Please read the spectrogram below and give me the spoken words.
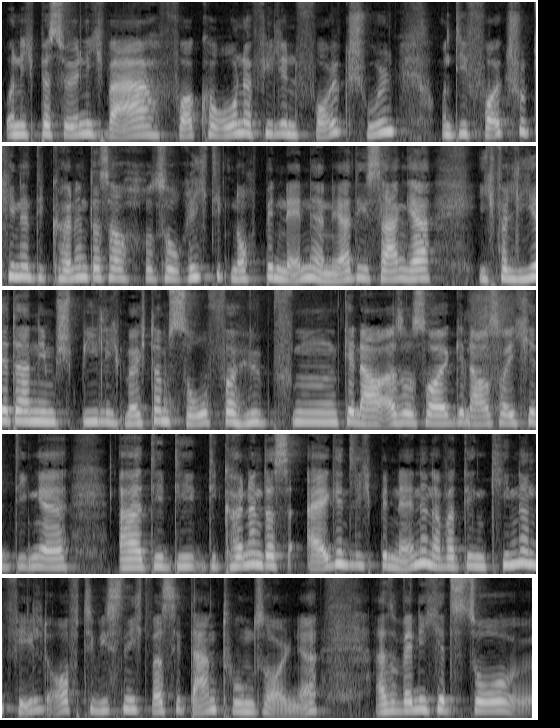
und ich persönlich war vor Corona viel in Volksschulen und die Volksschulkinder, die können das auch so richtig noch benennen. Ja, die sagen ja, ich verliere dann im Spiel, ich möchte am Sofa hüpfen, genau, also so, genau solche Dinge. Äh, die, die, die können das eigentlich benennen, aber den Kindern fehlt oft, sie wissen nicht, was sie dann tun sollen. Ja? Also wenn ich jetzt so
